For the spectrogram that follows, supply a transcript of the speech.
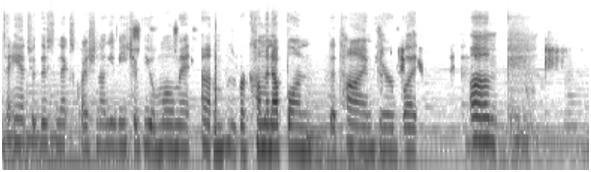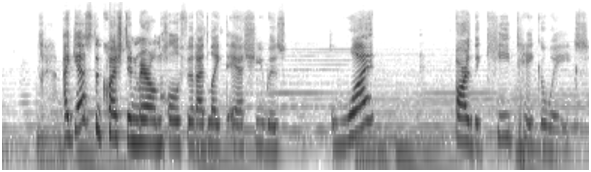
to, answer this next question. I'll give each of you a moment. Um, we're coming up on the time here, but um, I guess the question, Marilyn Holifield, I'd like to ask you is, what are the key takeaways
